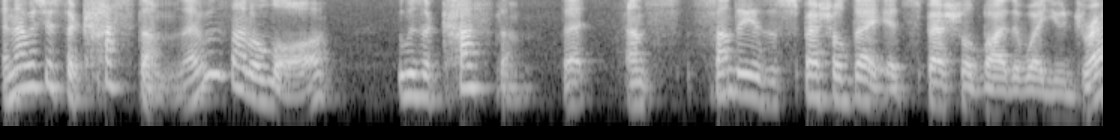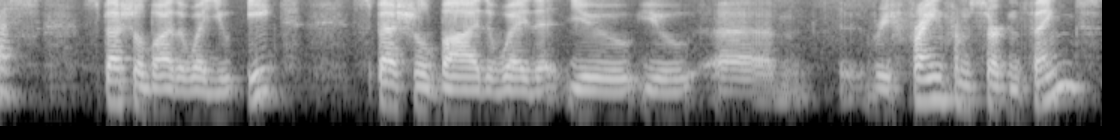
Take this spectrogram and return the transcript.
And that was just a custom. That was not a law. It was a custom that on Sunday is a special day. It's special by the way you dress, special by the way you eat, special by the way that you you um, refrain from certain things.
